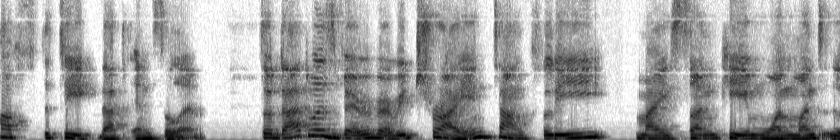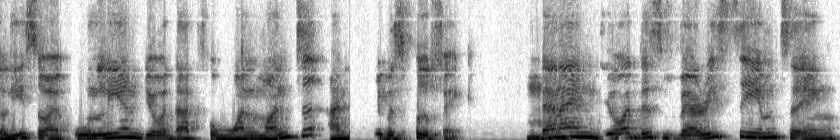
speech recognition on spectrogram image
have to take that insulin. So that was very, very trying. Thankfully, my son came one month early, so I only endured that for one month and it was perfect. Mm-hmm. Then I endured this very same thing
